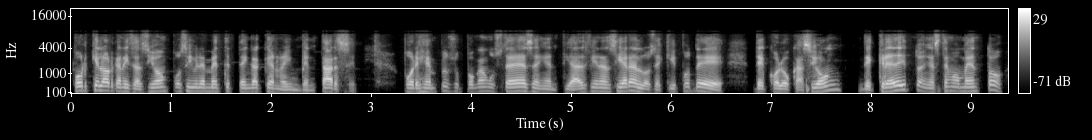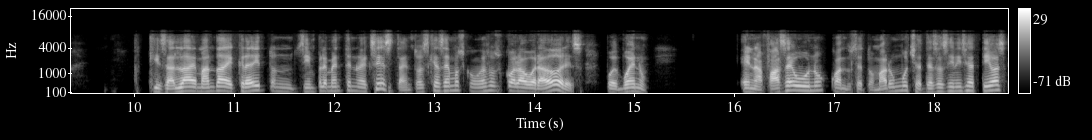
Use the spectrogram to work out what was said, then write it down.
Porque la organización posiblemente tenga que reinventarse. Por ejemplo, supongan ustedes en entidades financieras los equipos de, de colocación de crédito en este momento quizás la demanda de crédito simplemente no exista. Entonces, ¿qué hacemos con esos colaboradores? Pues bueno, en la fase 1, cuando se tomaron muchas de esas iniciativas,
